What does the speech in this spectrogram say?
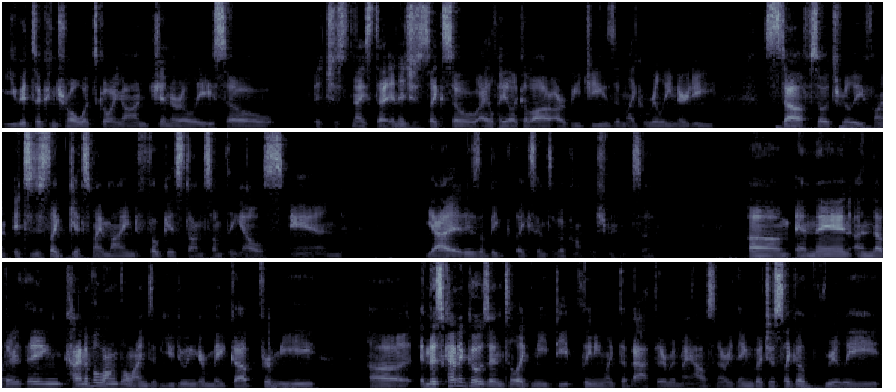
you get to control what's going on generally, so it's just nice that and it's just like so I play like a lot of RPGs and like really nerdy stuff, so it's really fun. It just like gets my mind focused on something else and yeah, it is a big like sense of accomplishment. So um and then another thing kind of along the lines of you doing your makeup for me uh, and this kind of goes into like me deep cleaning like the bathroom in my house and everything, but just like a really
